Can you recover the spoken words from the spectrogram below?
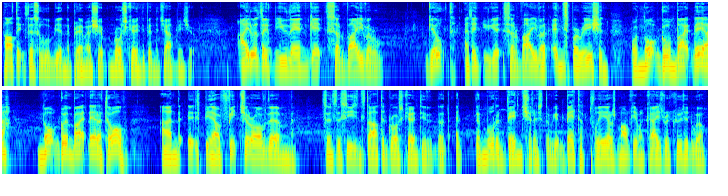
Partick Thistle would be in the Premiership and Ross County be in the Championship. I don't think you then get survivor guilt. I think you get survivor inspiration. We're not going back there, not going back there at all. And it's been a feature of them since the season started, Ross County, that uh, they're more adventurous. They've got better players. Malky Mackay's recruited well.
